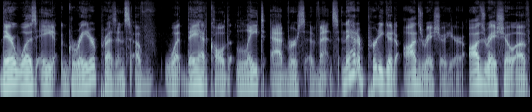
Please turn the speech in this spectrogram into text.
there was a greater presence of what they had called late adverse events. And they had a pretty good odds ratio here, odds ratio of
